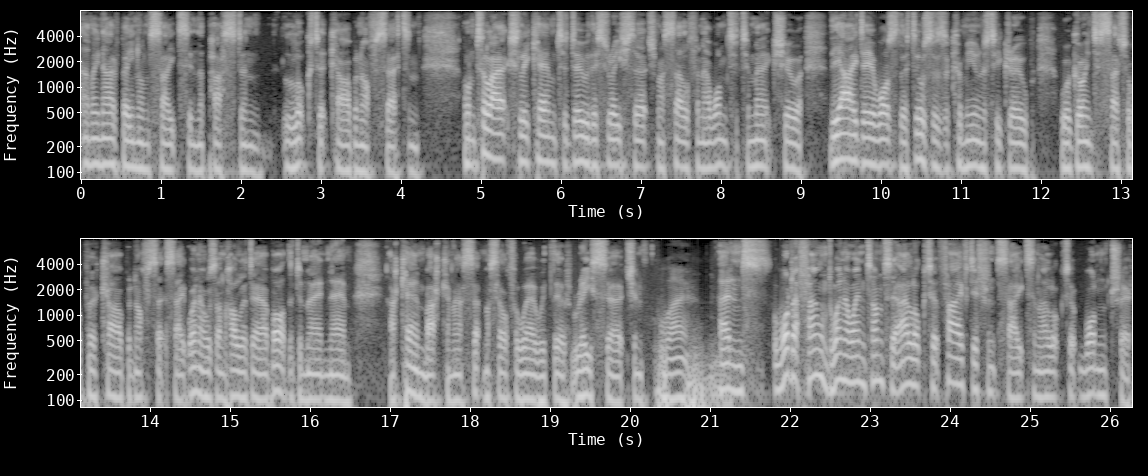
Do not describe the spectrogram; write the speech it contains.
I mean, I've been on sites in the past and looked at carbon offset, and until I actually came to do this research myself, and I wanted to make sure. The idea was that us as a community group were going to set up a carbon offset site. When I was on holiday, I bought the domain name. I came back and I set myself aware with the research and Wow. and what I found when I went onto it, I looked at five different sites and I looked at one trip.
